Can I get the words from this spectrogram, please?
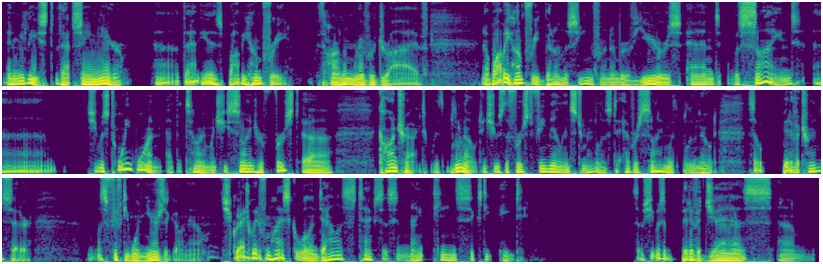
and released that same year. Uh, that is Bobbi Humphrey with Harlem River Drive. Now, Bobbi Humphrey had been on the scene for a number of years and was signed uh, She was 21 at the time when she signed her first uh, contract with Blue Note, and she was the first female instrumentalist to ever sign with Blue Note. So, a bit of a trendsetter. It was 51 years ago now. She graduated from high school in Dallas, Texas in 1968. So she was a bit of a jazz um,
